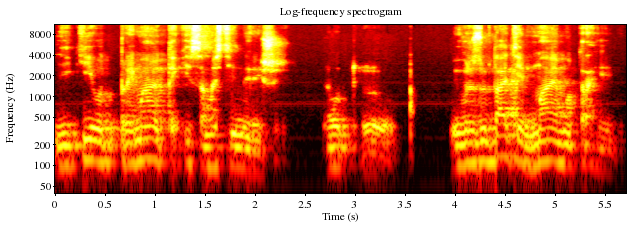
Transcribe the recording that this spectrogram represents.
які от приймають такі самостійні рішення. От е, і в результаті маємо трагедію.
